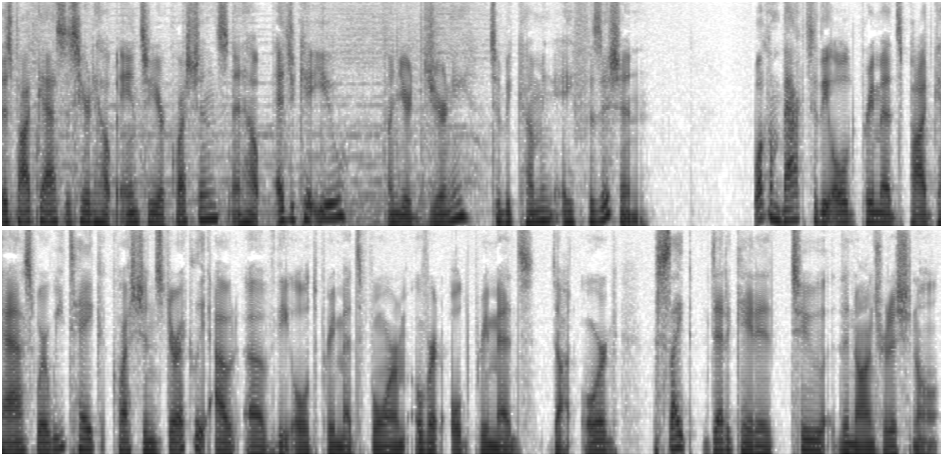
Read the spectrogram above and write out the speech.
This podcast is here to help answer your questions and help educate you on your journey to becoming a physician. Welcome back to the Old Premeds podcast, where we take questions directly out of the Old Premeds forum over at oldpremeds.org, a site dedicated to the non traditional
